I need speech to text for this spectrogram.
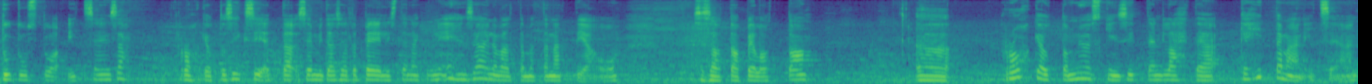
tutustua itseensä. Rohkeutta siksi, että se mitä sieltä peilistä näkyy, niin eihän se aina välttämättä nättiä ole. Se saattaa pelottaa. Öö, rohkeutta myöskin sitten lähteä kehittämään itseään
